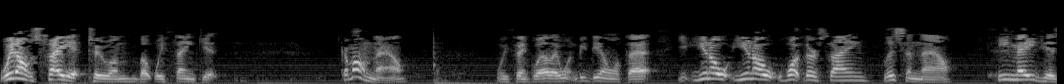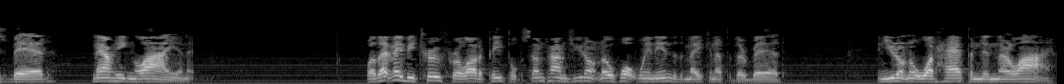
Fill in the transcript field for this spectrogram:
We don't say it to them, but we think it. Come on now. We think, well, they wouldn't be dealing with that. You, you know, you know what they're saying. Listen now. He made his bed. Now he can lie in it. Well, that may be true for a lot of people, but sometimes you don't know what went into the making up of their bed, and you don't know what happened in their life.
